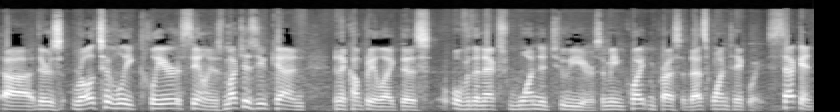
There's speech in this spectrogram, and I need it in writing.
uh, there's relatively clear ceiling as much as you can in a company like this over the next one to two years. I mean, quite impressive. That's one takeaway. Second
